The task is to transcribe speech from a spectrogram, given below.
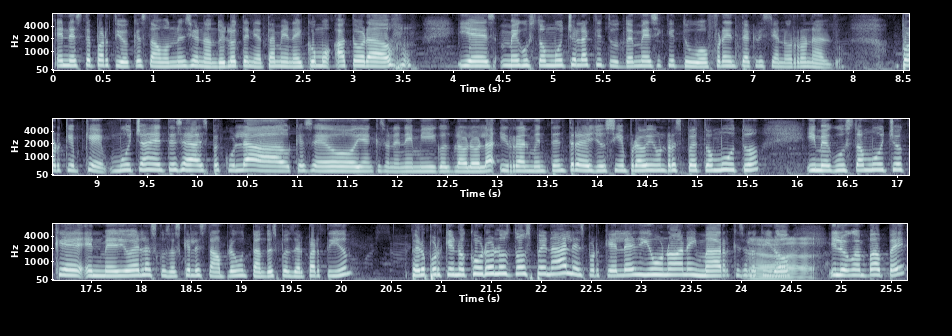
en este partido que estábamos mencionando y lo tenía también ahí como atorado, y es, me gustó mucho la actitud de Messi que tuvo frente a Cristiano Ronaldo. Porque ¿qué? mucha gente se ha especulado que se odian, que son enemigos, bla, bla, bla, y realmente entre ellos siempre ha habido un respeto mutuo y me gusta mucho que en medio de las cosas que le estaban preguntando después del partido, pero ¿por qué no cobró los dos penales? ¿Por qué le dio uno a Neymar que se lo tiró Ah. y luego a Mbappé?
